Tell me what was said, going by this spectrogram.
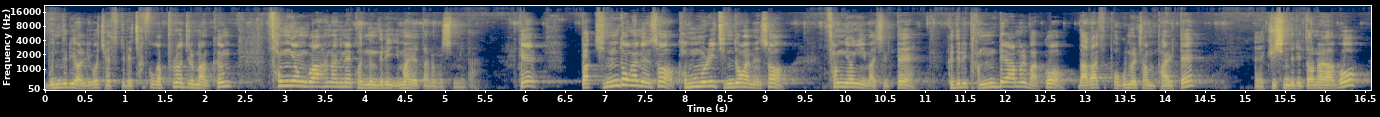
문들이 열리고 죄수들의 착고가 풀어질 만큼 성령과 하나님의 권능들이 임하였다는 것입니다. 그게 막 진동하면서 건물이 진동하면서 성령이 임하실 때 그들이 담대함을 받고 나가서 복음을 전파할 때 예, 귀신들이 떠나가고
